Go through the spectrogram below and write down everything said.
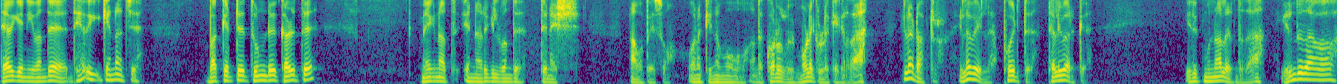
தேவகியா நீ வந்து தேவகிக்கு என்னாச்சு? பக்கெட்டு துண்டு கழுத்து. மேக்நாத் என் அருகில் வந்து தினேஷ் நாம் பேசுவோம். உனக்கு இன்னமும் அந்த குரல்கள் மூளைக்குள்ளே கேட்குறதா இல்லை டாக்டர் இல்லவே இல்லை. போயிடுத்து. தெளிவாக இருக்குது இதுக்கு முன்னால் இருந்ததா? இருந்ததாவா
